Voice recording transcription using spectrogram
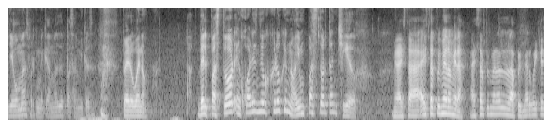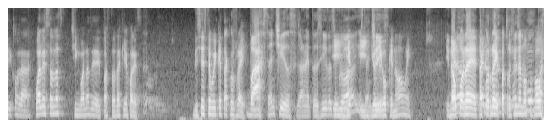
llevo más porque me queda más de pasar a mi casa. Pero bueno, del pastor en Juárez yo creo que no hay un pastor tan chido. Mira, ahí está, ahí está el primero, mira. Ahí está el primero, la primer güey que dijo la. ¿Cuáles son las chingonas de pastor aquí de Juárez? Dice este güey que tacos rey. Va, están chidos, la neta sí los he Y yo, probado y y están yo chidos. digo que no, güey. Y no Pero- por tacos pero rey, no- patrocínanos, no por favor.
